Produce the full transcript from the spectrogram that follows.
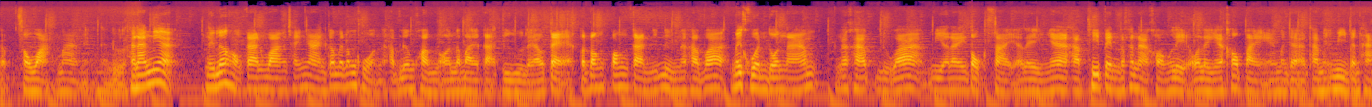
แบบสว่างมากเนี่ยนะดูฉะนั้นเนี่ย ในเรื่องของการวางใช้งานก็ไม่ต้องห่วงนะครับเรื่องความร้อนระบายอากาศดีอยู่แล้ว แต่ก็ต้องป้องกันนิดนึงนะครับว่าไม่ควรโดนน้ำนะครับหรือว่ามีอะไรตกใส่อะไรอย่างเงี้ยครับที่เป็นลักษณะของเหลวอะไรเงี้ยเข้าไปมันจะทำให้มีปัญหา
